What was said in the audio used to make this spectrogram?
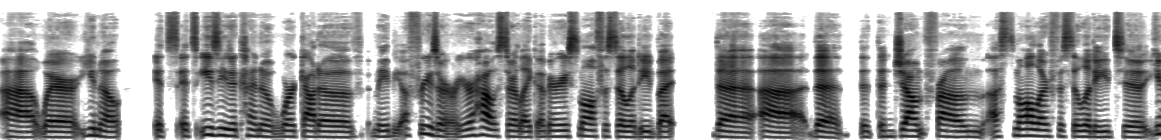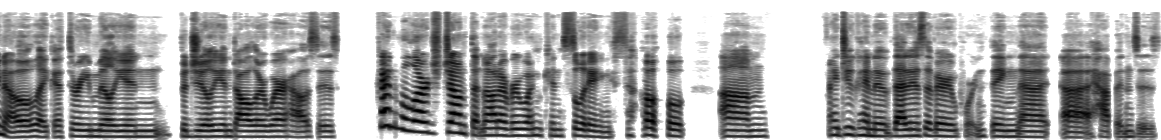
uh, where, you know, it's it's easy to kind of work out of maybe a freezer or your house or like a very small facility, but the uh the, the the jump from a smaller facility to you know like a three million bajillion dollar warehouse is kind of a large jump that not everyone can swing. So um, I do kind of that is a very important thing that uh, happens is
